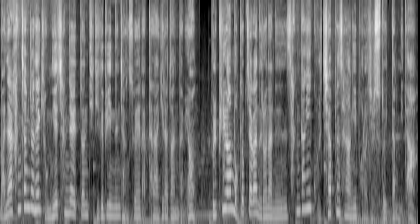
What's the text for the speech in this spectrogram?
만약 한참 전에 격리에 참여했던 D기급이 있는 장소에 나타나기라도 한다면 불필요한 목격자가 늘어나는 상당히 골치 아픈 상황이 벌어질 수도 있답니다.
